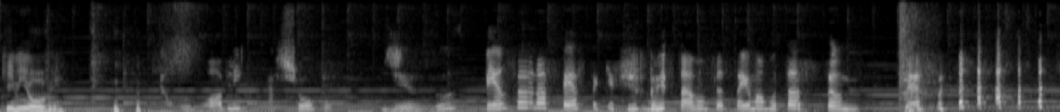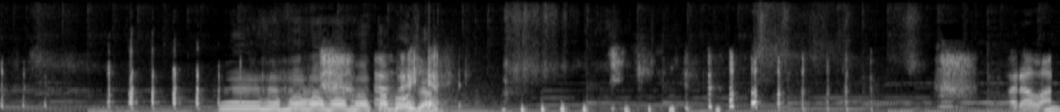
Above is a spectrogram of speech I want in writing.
que me ouvem. o Goblin, cachorro, Jesus, pensa na festa que esses dois estavam para sair uma mutação dessa. É, tá bom já. Bora lá.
